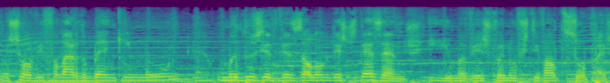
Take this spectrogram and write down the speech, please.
mas só ouvi falar do Ban Ki-moon uma dúzia de vezes ao longo destes 10 anos e uma vez foi num festival de sopas.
